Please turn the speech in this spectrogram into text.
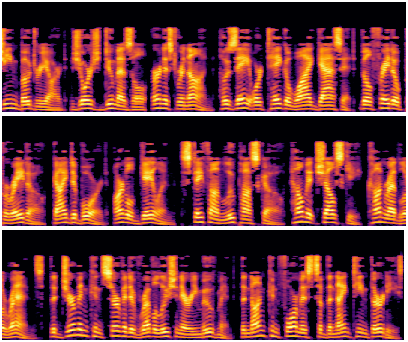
Jean Baudrillard, Georges Dumézil, Ernest Renan, José Ortega y Gasset, Vilfredo Pareto, Guy Debord, Arnold Gehlen, Stefan Lupasco, Helmut Schelsky, Konrad Lorenz, the German conservative revolutionary movement, the nonconformists of the 1930s,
